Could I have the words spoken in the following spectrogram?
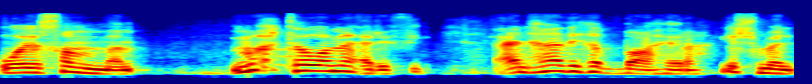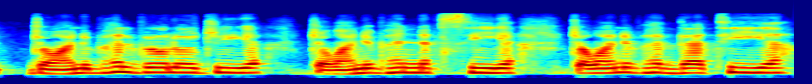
ويصمم. محتوى معرفي عن هذه الظاهرة. يشمل جوانبها البيولوجية جوانبها النفسية جوانبها الذاتية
